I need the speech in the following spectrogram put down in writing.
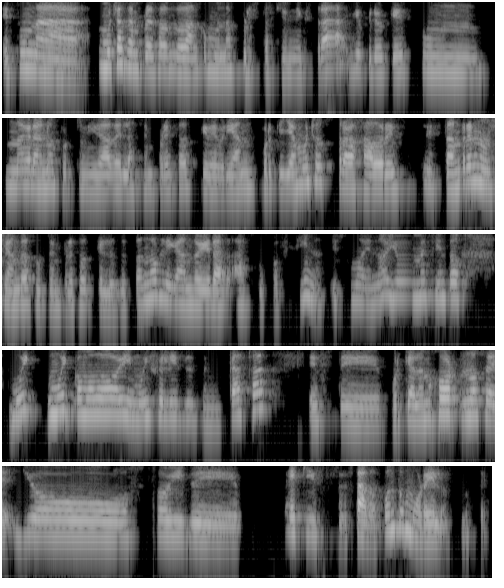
es una, muchas empresas lo dan como una prestación extra. Yo creo que es una gran oportunidad de las empresas que deberían, porque ya muchos trabajadores están renunciando a sus empresas que los están obligando a ir a, sus oficinas. Y es como de, no, yo me siento muy, muy cómodo y muy feliz desde mi casa, este, porque a lo mejor, no sé, yo soy de X estado, punto Morelos, no sé,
